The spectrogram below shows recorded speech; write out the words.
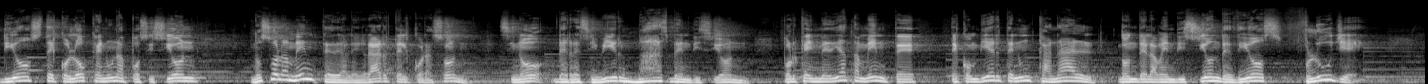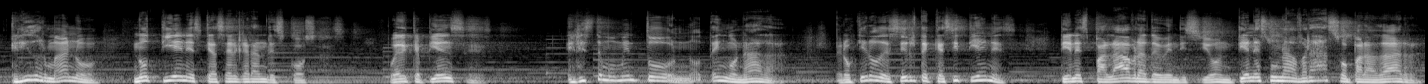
Dios te coloca en una posición no solamente de alegrarte el corazón, sino de recibir más bendición, porque inmediatamente te convierte en un canal donde la bendición de Dios fluye. Querido hermano, no tienes que hacer grandes cosas. Puede que pienses, en este momento no tengo nada pero quiero decirte que sí tienes. Tienes palabras de bendición, tienes un abrazo para dar,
